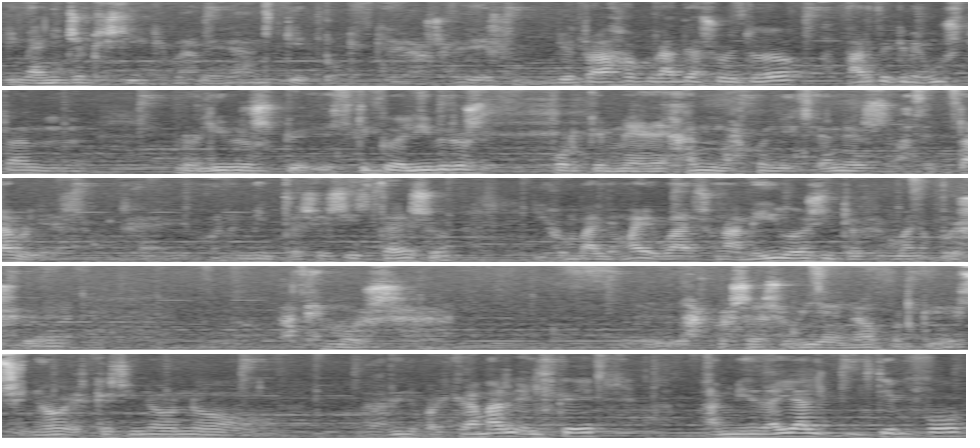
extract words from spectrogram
Y me han dicho que sí, que me dan tiempo que quiero. O sea, yo trabajo con cátedra sobre todo, aparte que me gustan los libros, que- este tipo de libros, porque me dejan unas condiciones aceptables. O sea, bueno, mientras exista eso, y con Valdemar igual son amigos y entonces, bueno, pues eh, hacemos eh, las cosas bien, ¿no? Porque si no, es que si no, no... Porque además es que a mi edad y al tiempo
